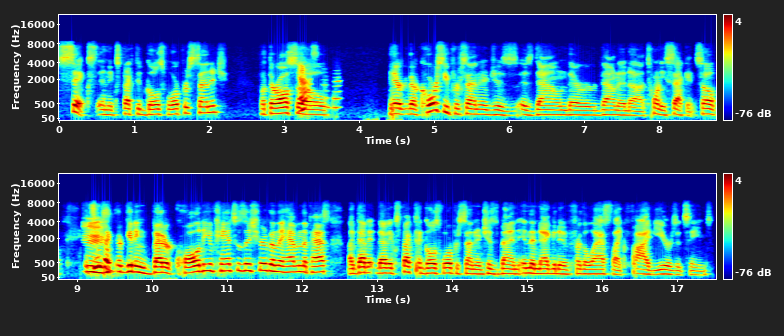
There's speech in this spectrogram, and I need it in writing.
sixth in expected goals for percentage, but they're also their their Corsi percentage is is down. They're down at uh, 22nd. So it mm. seems like they're getting better quality of chances this year than they have in the past. Like that that expected goals for percentage has been in the negative for the last like five years. It seems.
